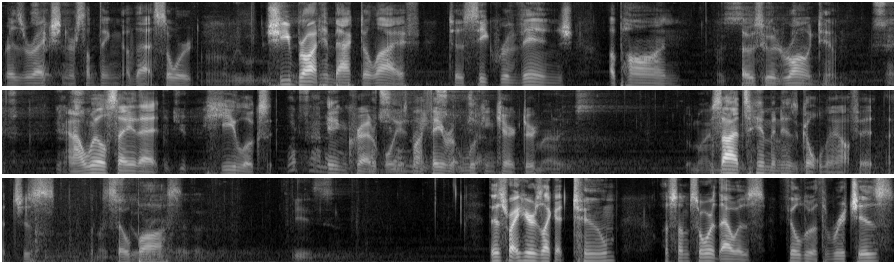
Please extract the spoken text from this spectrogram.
resurrection or something of that sort, Uh, we will be she brought him back to life to seek revenge upon those who had wronged him. And I will say that he looks incredible. He's my favorite looking character. Marius. But my Besides him and his golden outfit. That just looks so boss. Is This right here is like a tomb of some sort that was filled with riches.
